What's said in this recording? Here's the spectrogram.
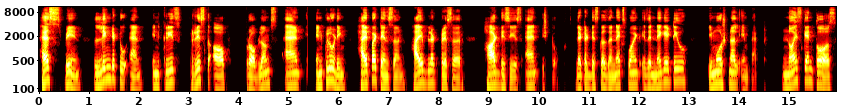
has been linked to an increased risk of problems and including hypertension, high blood pressure, heart disease and stroke. Let us discuss the next point is a negative emotional impact. Noise can cause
